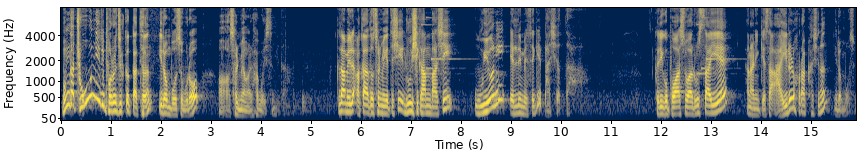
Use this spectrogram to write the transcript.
뭔가 좋은 일이 벌어질 것 같은 이런 모습으로 어, 설명을 하고 있습니다. 그 다음에 아까도 설명했듯이 루시 간 밭이 우연히 엘리메색의 밭이었다. 그리고 보아스와 루 사이에 하나님께서 아이를 허락하시는 이런 모습.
